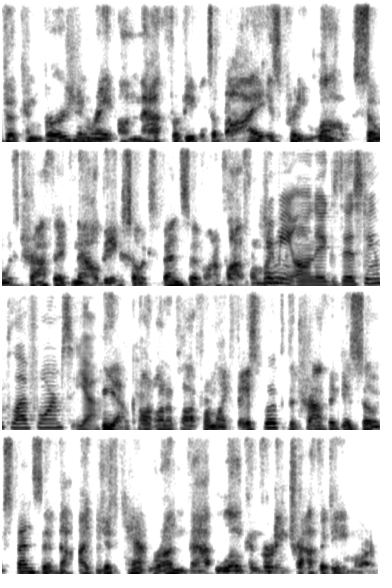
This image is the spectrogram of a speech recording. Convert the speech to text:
the conversion rate on that for people to buy is pretty low. So, with traffic now being so expensive on a platform You like mean on existing platforms? Yeah. yeah, Okay. on, on a platform like Facebook, the traffic is so expensive that I just can't run that low converting traffic anymore.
